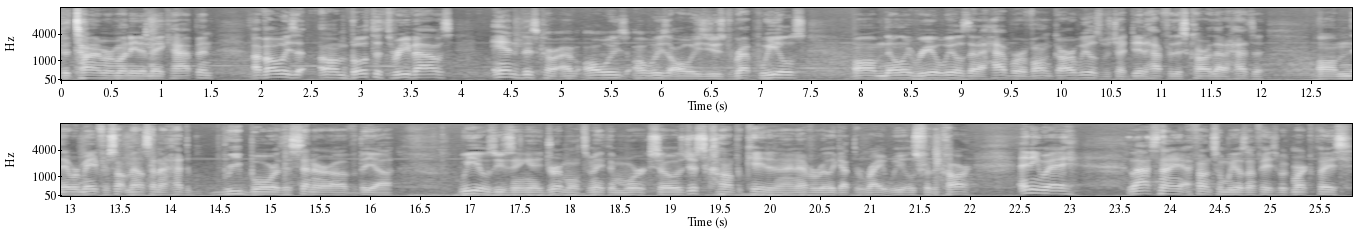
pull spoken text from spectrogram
the time or money to make happen. I've always, on um, both the three valves and this car I've always always always used rep wheels. Um, the only real wheels that I have were avant-garde wheels which I did have for this car that I had to um, they were made for something else and I had to rebore the center of the uh, wheels using a Dremel to make them work. So it was just complicated and I never really got the right wheels for the car. Anyway last night I found some wheels on Facebook Marketplace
